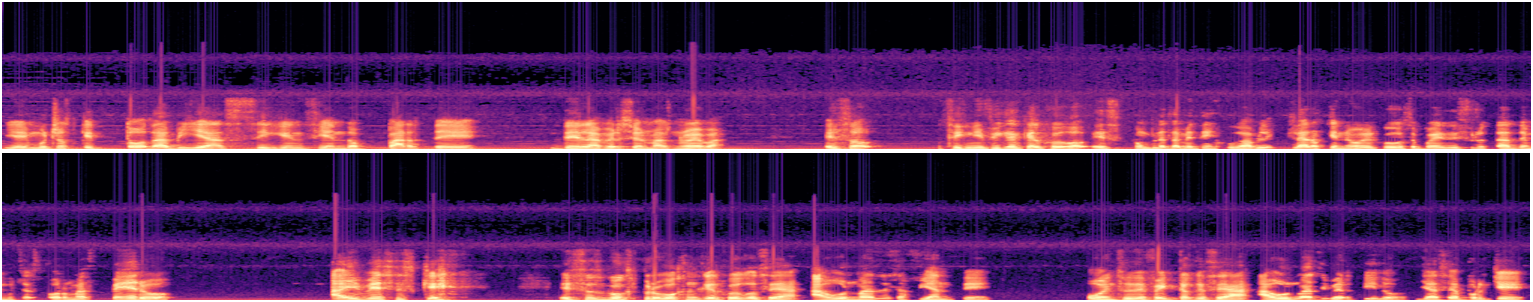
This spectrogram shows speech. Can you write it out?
y hay muchos que todavía siguen siendo parte de la versión más nueva. Eso significa que el juego es completamente injugable. Claro que no, el juego se puede disfrutar de muchas formas, pero hay veces que esos bugs provocan que el juego sea aún más desafiante o en su defecto que sea aún más divertido, ya sea porque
